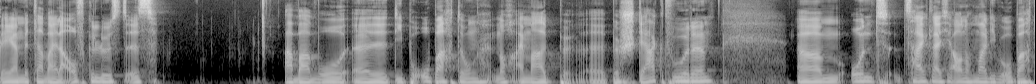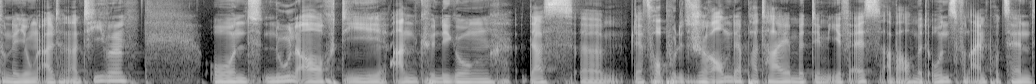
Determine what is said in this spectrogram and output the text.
der ja mittlerweile aufgelöst ist, aber wo äh, die Beobachtung noch einmal be äh, bestärkt wurde. Ähm, und zeitgleich auch nochmal die Beobachtung der jungen Alternative. Und nun auch die Ankündigung, dass ähm, der vorpolitische Raum der Partei mit dem IFS, aber auch mit uns von 1%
